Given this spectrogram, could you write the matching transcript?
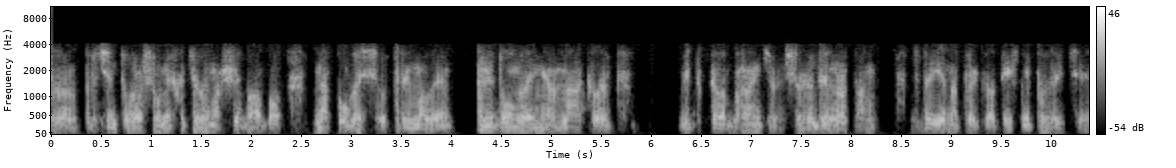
з причин того, що вони хотіли машину, або на когось отримали повідомлення, наклеп від колаборантів, що людина там здає, наприклад, їхні позиції.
